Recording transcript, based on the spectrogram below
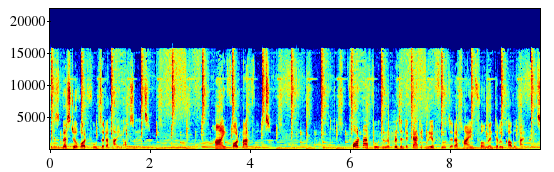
It is best to avoid foods that are high in oxalates. High FODMAP foods. FODMAP foods represent a category of foods that are high in fermentable carbohydrates.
